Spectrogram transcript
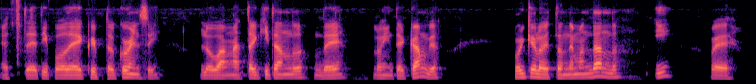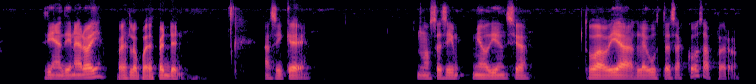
este tipo de cryptocurrency lo van a estar quitando de los intercambios porque los están demandando y pues si tienes dinero ahí, pues lo puedes perder. Así que no sé si mi audiencia todavía le gusta esas cosas, pero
